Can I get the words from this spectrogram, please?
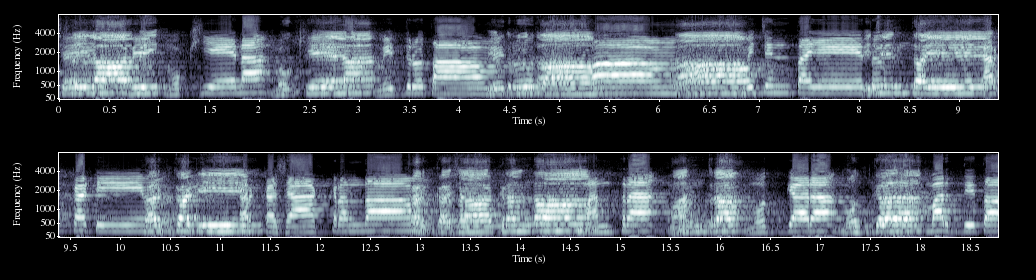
शैलाभि मुख्येन मुख्येन विद्रुताम् विद्रुताम् विचिन्तयेत् विचिन्तयेत् मुद्गर मुद्गर मर्दिता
